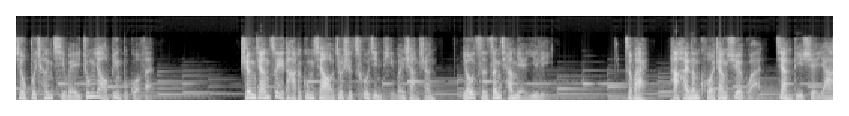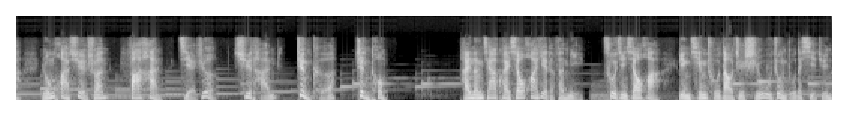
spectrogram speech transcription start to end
就不称其为中药并不过分。生姜最大的功效就是促进体温上升，由此增强免疫力。此外，它还能扩张血管，降低血压，融化血栓，发汗、解热、祛痰、镇咳、镇痛，还能加快消化液的分泌，促进消化，并清除导致食物中毒的细菌，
